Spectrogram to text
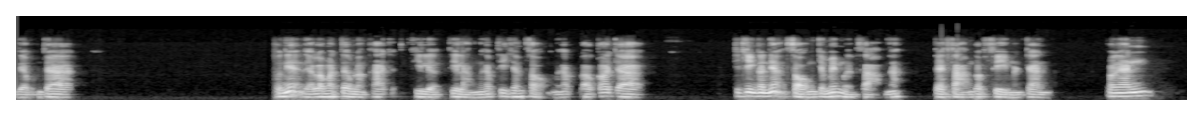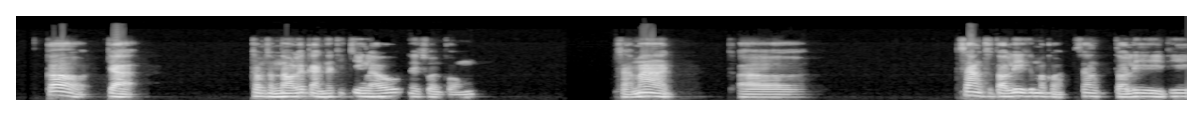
เดี๋ยวผมจะ ตรงนี้เดี๋ยวเรามาเติมหลังคาที่เหลือที่หลังนะครับ ที่ชั้นสองนะครับ เราก็จะจริงๆตอนนี้สองจะไม่เหมือนสามนะแต่สามกับสี่เหมือนกัน เพราะงั้น ก็จะทำสำเนาแล้วกันนะจริงๆแล้วในส่วนของสามารถเอ่อสร้างสตอรี่ขึ้นมาก่อน สร้างสตอรี่ที่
